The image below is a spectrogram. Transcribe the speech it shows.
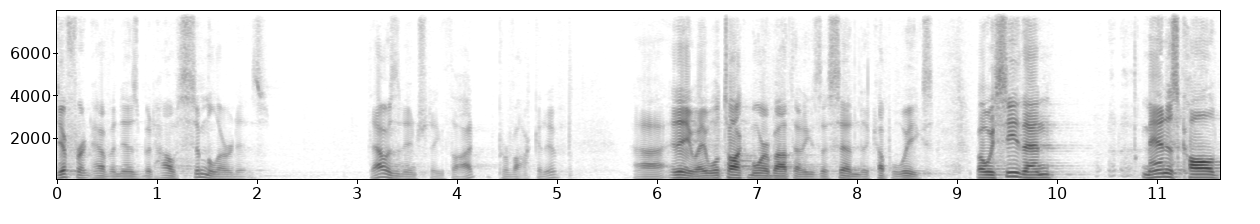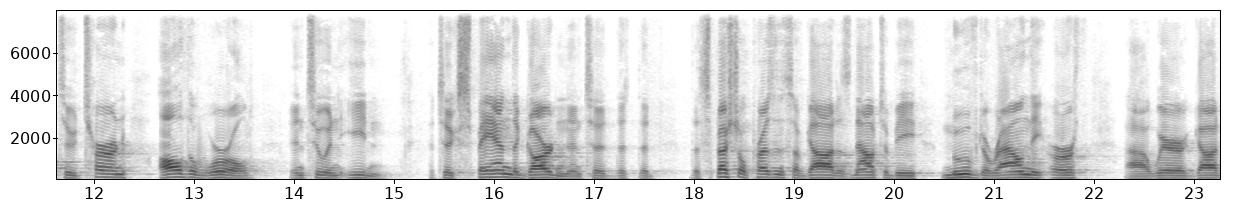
different heaven is, but how similar it is. That was an interesting thought, provocative. Uh, and anyway, we'll talk more about that, as I said, in a couple weeks. But we see then, man is called to turn all the world into an Eden, to expand the garden, and to the, the, the special presence of God is now to be moved around the earth uh, where God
